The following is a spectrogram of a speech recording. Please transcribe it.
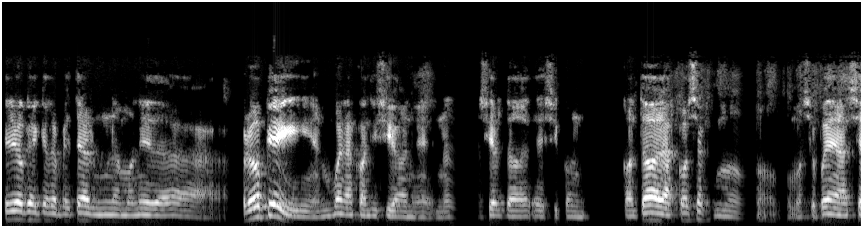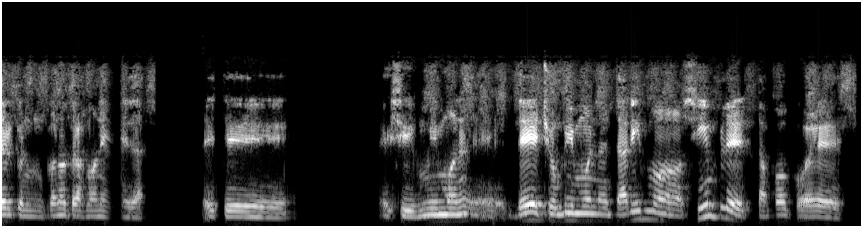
creo que hay que respetar una moneda propia y en buenas condiciones, ¿no es cierto? Es decir, con, con todas las cosas como, como se pueden hacer con, con otras monedas. Este, es decir, eh, de hecho, un bimonetarismo simple tampoco es,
